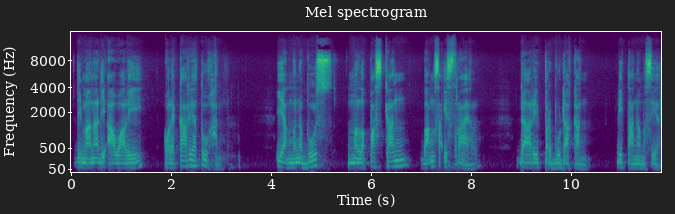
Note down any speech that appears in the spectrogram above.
di mana diawali oleh karya Tuhan yang menebus, melepaskan bangsa Israel dari perbudakan di tanah Mesir.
